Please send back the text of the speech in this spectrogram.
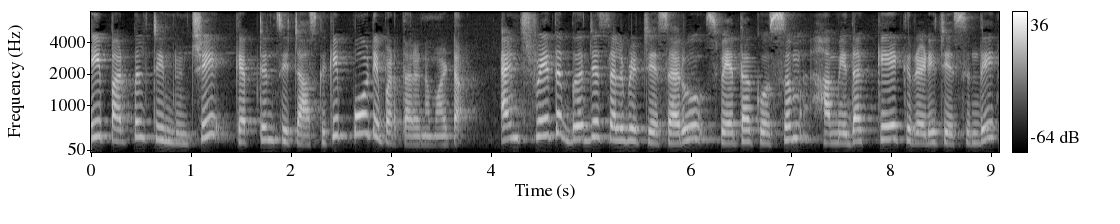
ఈ పర్పుల్ టీం నుంచి కెప్టెన్సీ టాస్క్కి పోటీ పడతారన్నమాట. అండ్ శ్వేత బర్త్డే సెలబ్రేట్ చేశారు. శ్వేత కోసం హమీద కేక్ రెడీ చేసింది.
